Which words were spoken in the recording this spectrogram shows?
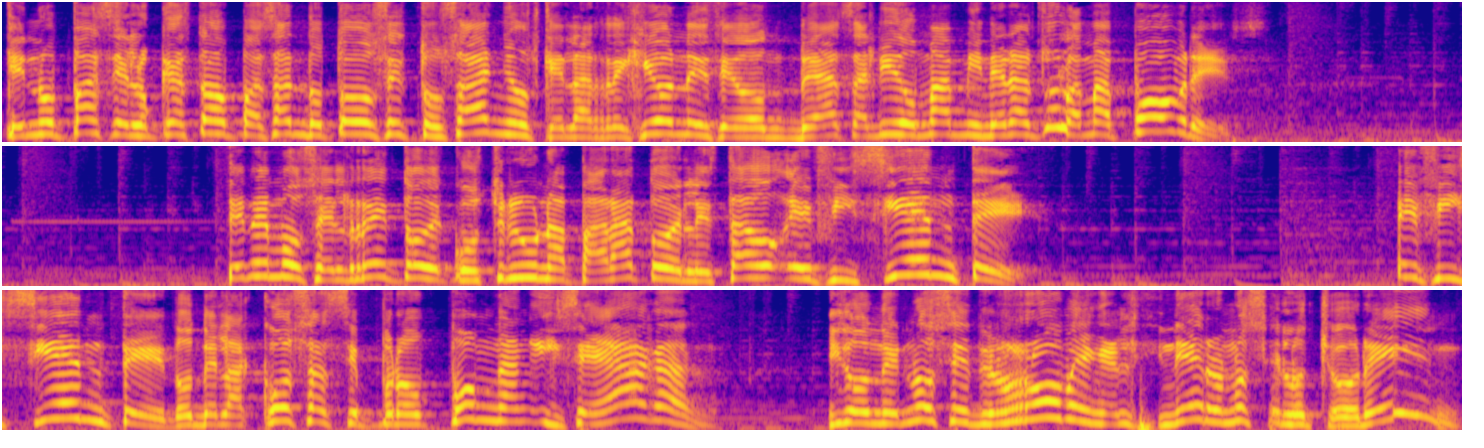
que no pase lo que ha estado pasando todos estos años, que las regiones de donde ha salido más mineral son las más pobres. Tenemos el reto de construir un aparato del Estado eficiente. Eficiente, donde las cosas se propongan y se hagan. Y donde no se roben el dinero, no se lo choreen.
